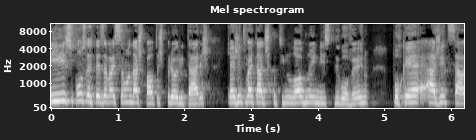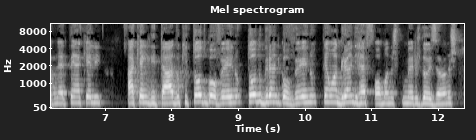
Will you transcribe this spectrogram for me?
e isso com certeza vai ser uma das pautas prioritárias que a gente vai estar discutindo logo no início do governo, porque a gente sabe, né, tem aquele aquele ditado que todo governo, todo grande governo tem uma grande reforma nos primeiros dois anos,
